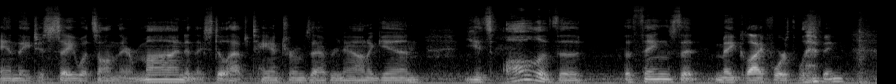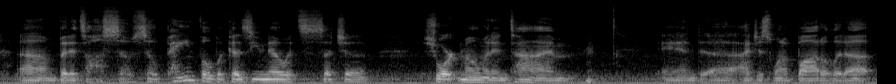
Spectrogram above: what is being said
and they just say what's on their mind and they still have tantrums every now and again. It's all of the, the things that make life worth living. Um, but it's also so painful because you know it's such a short moment in time and uh, I just want to bottle it up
